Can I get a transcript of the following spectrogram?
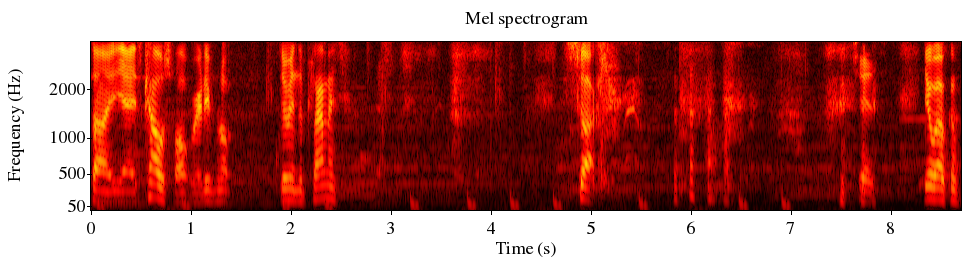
So yeah, it's Cal's fault really for not doing the planning. Suck. Cheers. You're welcome.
